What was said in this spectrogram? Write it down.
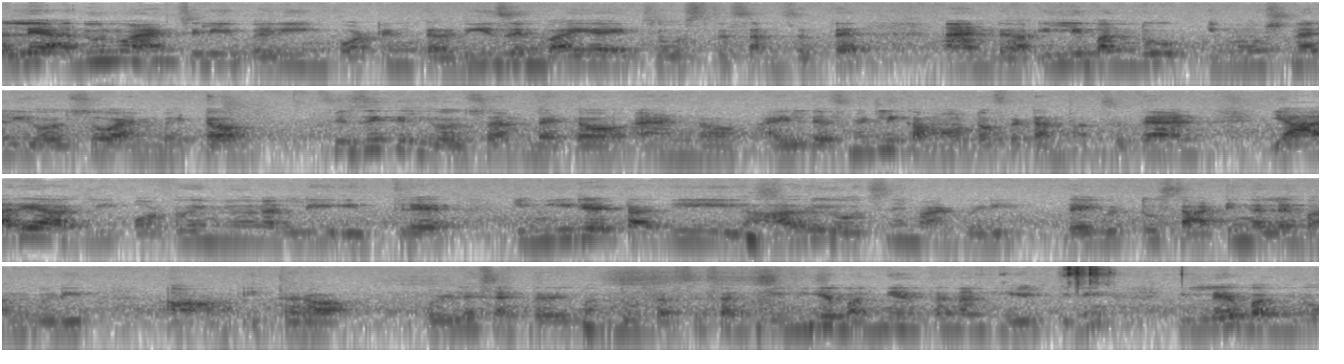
ಅಲ್ಲೇ ಅದೂ actually very important reason why I chose this ಅನಿಸುತ್ತೆ. ಆ್ಯಂಡ್ ಇಲ್ಲಿ ಬಂದು emotionally also I am better physically also I'm better and I will definitely come out of it ಅಂತ ಅನ್ಸುತ್ತೆ. ಆ್ಯಂಡ್ ಯಾರೇ ಆಗಲಿ ಆಟೋ ಇಮ್ಯೂನಲ್ಲಿ ಇದ್ದರೆ ಇಮಿಡಿಯೇಟಾಗಿ ಯಾರು ಯೋಚನೆ ಮಾಡಬೇಡಿ. ದಯವಿಟ್ಟು ಸ್ಟಾರ್ಟಿಂಗಲ್ಲೇ ಬಂದುಬಿಡಿ. ಈ ಥರ ಒಳ್ಳೆ ಸೆಂಟರಿಗೆ ಬಂದು ಸಸ್ಯ ಸಂಜೀವಿನಿಗೆ ಬನ್ನಿ ಅಂತ ನಾನು ಹೇಳ್ತೀನಿ. ಇಲ್ಲೇ ಬಂದು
